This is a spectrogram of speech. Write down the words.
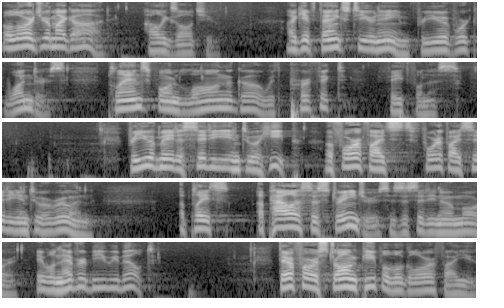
O Lord, you're my God. I'll exalt you. I give thanks to your name, for you have worked wonders, plans formed long ago with perfect faithfulness. For you have made a city into a heap, a fortified, fortified city into a ruin. A place, a palace of strangers is a city no more. It will never be rebuilt. Therefore, a strong people will glorify you.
